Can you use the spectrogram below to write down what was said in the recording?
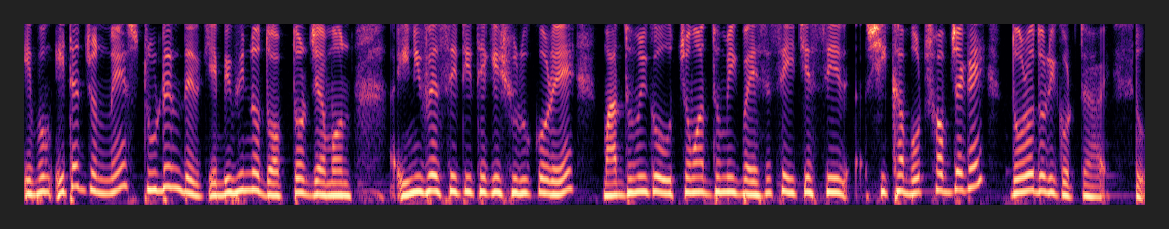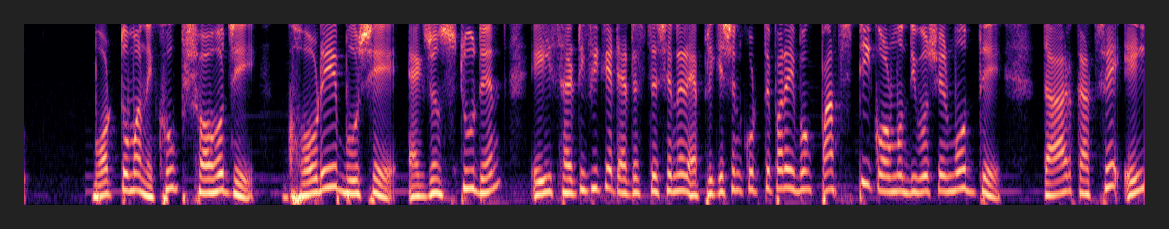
এবং এটার জন্য স্টুডেন্টদেরকে বিভিন্ন দপ্তর যেমন ইউনিভার্সিটি থেকে শুরু করে মাধ্যমিক ও উচ্চ মাধ্যমিক বা এসএসসি এইচএসসির শিক্ষা বোর্ড সব জায়গায় দৌড়াদৌড়ি করতে হয়। তো বর্তমানে খুব সহজে ঘরে বসে একজন স্টুডেন্ট এই সার্টিফিকেট অ্যাটেস্টেশনের অ্যাপ্লিকেশন করতে পারে এবং পাঁচটি কর্মদিবসের মধ্যে তার কাছে এই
